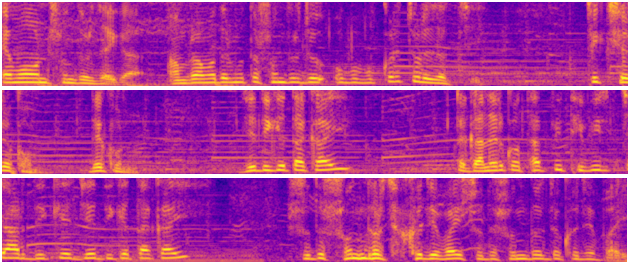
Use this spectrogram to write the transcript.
এমন সুন্দর জায়গা। আমরা আমাদের মতো সৌন্দর্য উপভোগ করে চলে যাচ্ছি। ঠিক সেরকম। দেখুন, যেদিকে তাকাই, একটা গানের কথা পৃথিবীর চারদিকে যেদিকে তাকাই, শুধু সৌন্দর্য খুঁজে পাই, শুধু সৌন্দর্য খুঁজে পাই।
